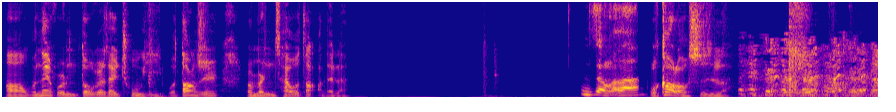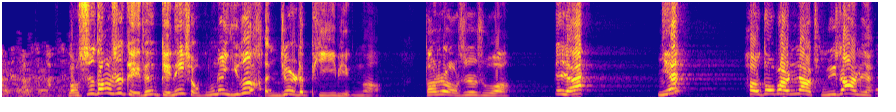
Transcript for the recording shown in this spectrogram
啊。我那会儿你豆哥才初一，我当时老妹儿，你猜我咋的了？你怎么了？我告老师了。老师当时给他给那小姑娘一顿狠劲儿的批评啊。当时老师说：“那谁，你还有豆瓣，你俩出去站着去。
